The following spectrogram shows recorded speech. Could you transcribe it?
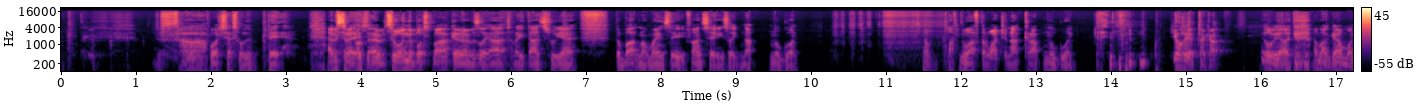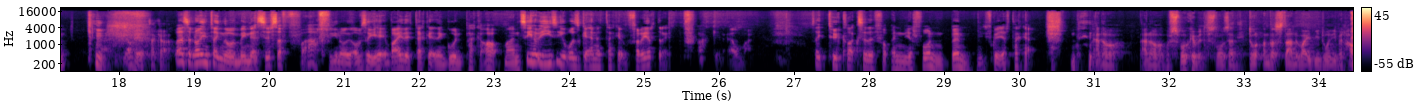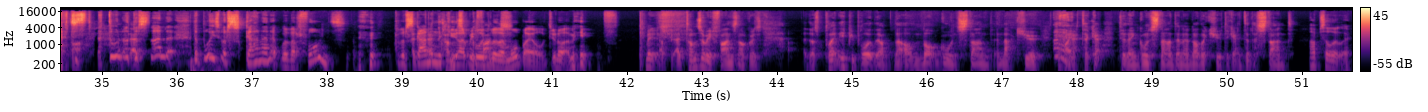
Just ah, watch this. We'll bit. I was right. I was so on the bus back, and I was like, "Ah, that's right, Dad." So yeah, Dumbarton on Wednesday. Fancy? it?" He's like, "Nah, no going." no, no, after watching that crap, no going. You'll hit a ticket. Oh yeah, I'm a him one. You'll hit a ticket. That's annoying thing, though. I mean, it's just a faff. You know, obviously you hate to buy the ticket and then go and pick it up, man. See how easy it was getting a ticket for airdrop. Fucking hell, man. It's like two clicks of the fo- in your phone. Boom, you've got your ticket. I know, I know. We've spoken about the loads. I don't understand why we don't even have that. I don't understand it. The boys were scanning it with their phones. they were scanning it the turns QR code with their mobile. Do you know what I mean? Mate, it, it turns away fans now because there's plenty of people out there that'll not go and stand in that queue to buy a ah. ticket to then go and stand in another queue to get into the stand. Absolutely.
